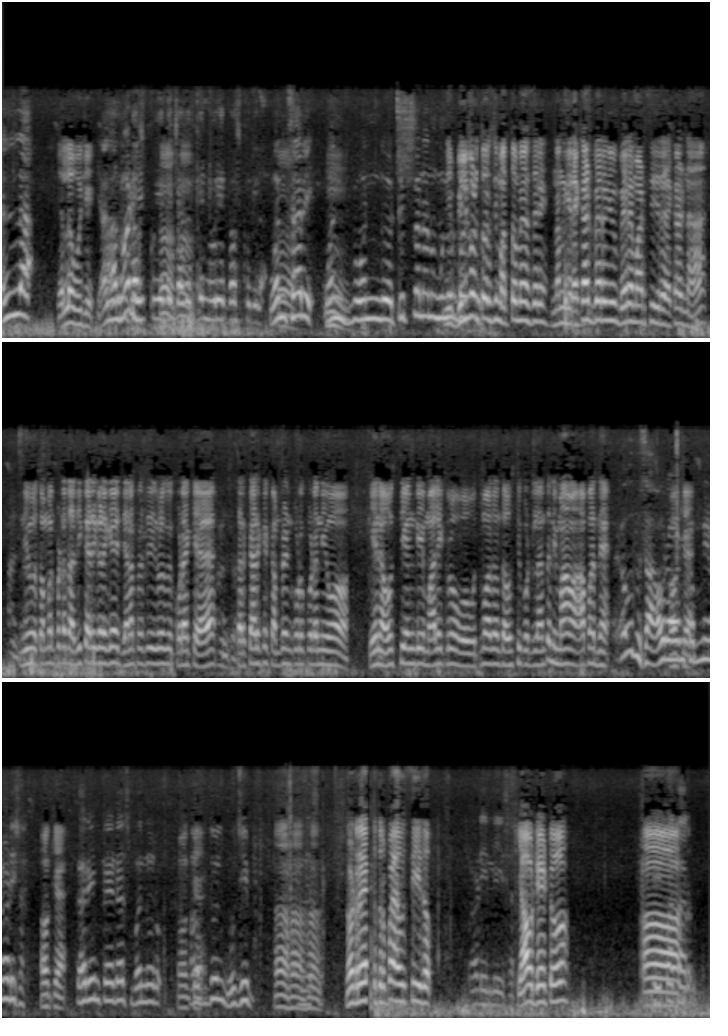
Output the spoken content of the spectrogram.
ಎಲ್ಲ ಎಲ್ಲ ಉಜಿ. ಒಂದ್ ಸಾರಿ ಒಂದ್ ಒಂದು ಟ್ರಿಪ್ ನಾನು ನೀವು ಬಿಲ್ಗಳು ತೋರಿಸಿ ಮತ್ತೊಮ್ಮೆ ಸರಿ ನನಗೆ ರೆಕಾರ್ಡ್ ಬೇರೆ ನೀವು ಬೇರೆ ಮಾಡಿಸಿದ್ರಿ ರೆಕಾರ್ಡ್ನ. ನೀವು ಸಂಬಂಧಪಟ್ಟ ಅಧಿಕಾರಿಗಳಿಗೆ ಜನಪ್ರತಿನಿಧಿಗಳಿಗೆ ಕೊಡಕ್ಕೆ ಸರ್ಕಾರಕ್ಕೆ ಕಂಪ್ಲೇಂಟ್ ಕೊಡೋ ಕೂಡ ನೀವು ಏನು ಔಷಧಿ ಅಂಗಡಿ ಮಾಲೀಕರು ಉತ್ತಮವಾದಂತ ಔಷಧಿ ಕೊಟ್ಟಿಲ್ಲ ಅಂತ ನಿಮ್ಮ ಆಪಾದನೆ. ಹೌದು ಸರ್ ಅವ್ರ ಕಂಪ್ನಿ ನೋಡಿ sir. Okay Karim traders Bannur Abdul Mujeeb. ಹಾ ಹಾ ಹಾ. ನೋಡ್ರಿ ಐವತ್ತು ರೂಪಾಯಿ ಔಷಧಿ ಇದು. ನೋಡಿ ಇಲ್ಲಿ ಸರ್. ಯಾವ ಡೇಟು?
